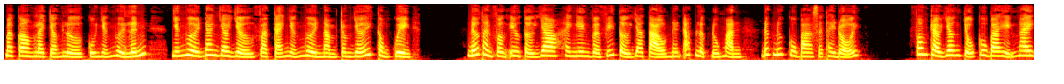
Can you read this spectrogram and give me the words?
mà còn là chọn lựa của những người lính, những người đang giao dự và cả những người nằm trong giới công quyền. Nếu thành phần yêu tự do hay nghiêng về phía tự do tạo nên áp lực đủ mạnh, đất nước Cuba sẽ thay đổi. Phong trào dân chủ Cuba hiện nay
